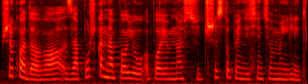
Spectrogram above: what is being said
Przykładowo, za puszkę napoju o pojemności 350 ml,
